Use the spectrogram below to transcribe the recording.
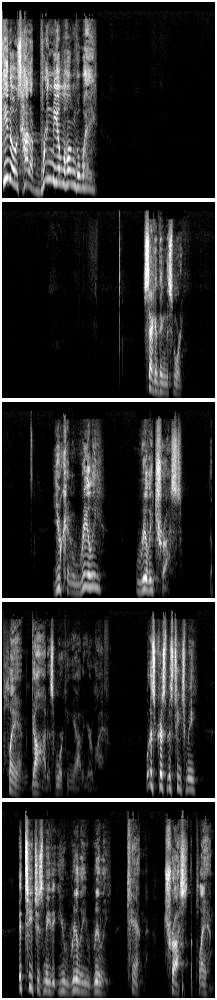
He knows how to bring me along the way. Second thing this morning, you can really, really trust the plan God is working out in your life. What does Christmas teach me? It teaches me that you really, really can trust the plan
